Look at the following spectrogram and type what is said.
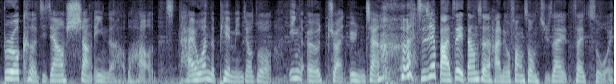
Broker》即将要上映的好不好？台湾的片名叫做《婴儿转运站》，直接把自己当成韩流放送局在在做哎。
